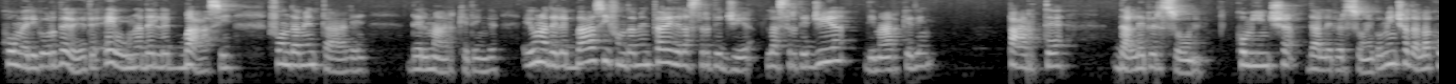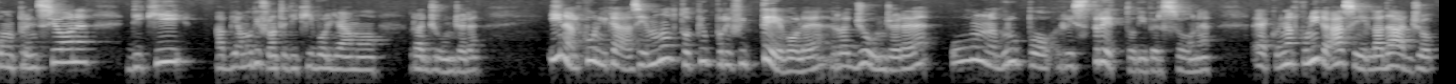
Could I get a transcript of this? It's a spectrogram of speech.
come ricorderete, è una delle basi fondamentali del marketing, è una delle basi fondamentali della strategia. La strategia di marketing parte dalle persone, comincia dalle persone, comincia dalla comprensione di chi abbiamo di fronte, di chi vogliamo raggiungere. In alcuni casi è molto più profittevole raggiungere un gruppo ristretto di persone. Ecco, in alcuni casi l'adagio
